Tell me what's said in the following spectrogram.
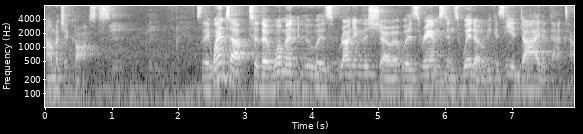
how much it costs. So they went up to the woman who was running the show. It was Ramsden's widow because he had died at that time.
